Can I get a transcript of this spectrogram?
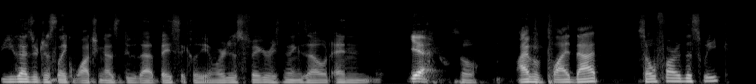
you guys are just like watching us do that basically, and we're just figuring things out. And Yeah. so I've applied that so far this week,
